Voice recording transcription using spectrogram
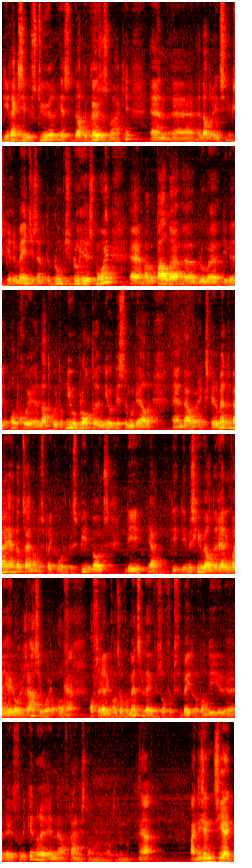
directie, bestuur is welke keuzes maak je. En, en dat er experimentjes en dat er bloemetjes bloeien is mooi, maar bepaalde bloemen die wil je opgroeien, laten groeien tot nieuwe planten, nieuwe businessmodellen. En daar horen experimenten bij. Hè. Dat zijn dan de spreekwoordelijke speedboats, die, ja, die, die misschien wel de redding van je hele organisatie worden. Of, ja. of de redding van zoveel mensenlevens. Of het verbeteren van die uh, levens van de kinderen in Afghanistan, om wat te noemen. Ja, maar in die zin zie jij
